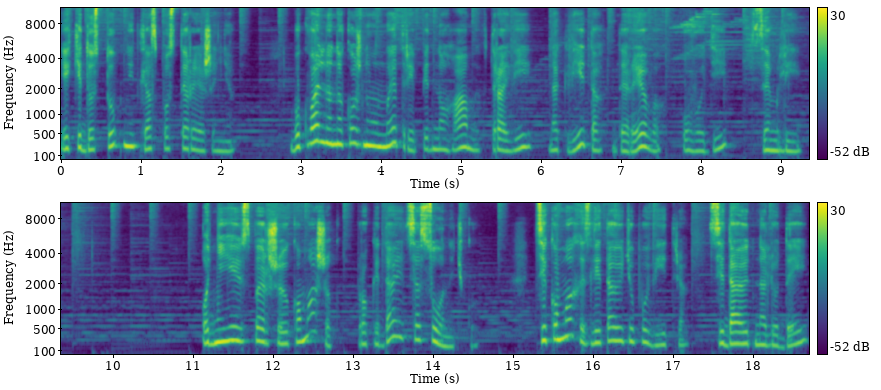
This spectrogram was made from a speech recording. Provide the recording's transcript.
які доступні для спостереження. Буквально на кожному метрі під ногами, в траві, на квітах, деревах, у воді, землі. Однією з перших комашок прокидається сонечко. Ці комахи злітають у повітря, сідають на людей,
